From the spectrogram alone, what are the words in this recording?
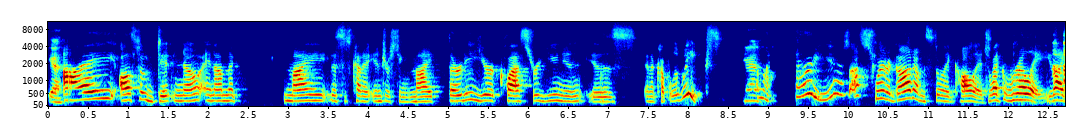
yeah. I also didn't know, and I'm a, my, this is kind of interesting. My 30 year class reunion is in a couple of weeks. Yeah. I'm like, 30 years i swear to god i'm still in college like really like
